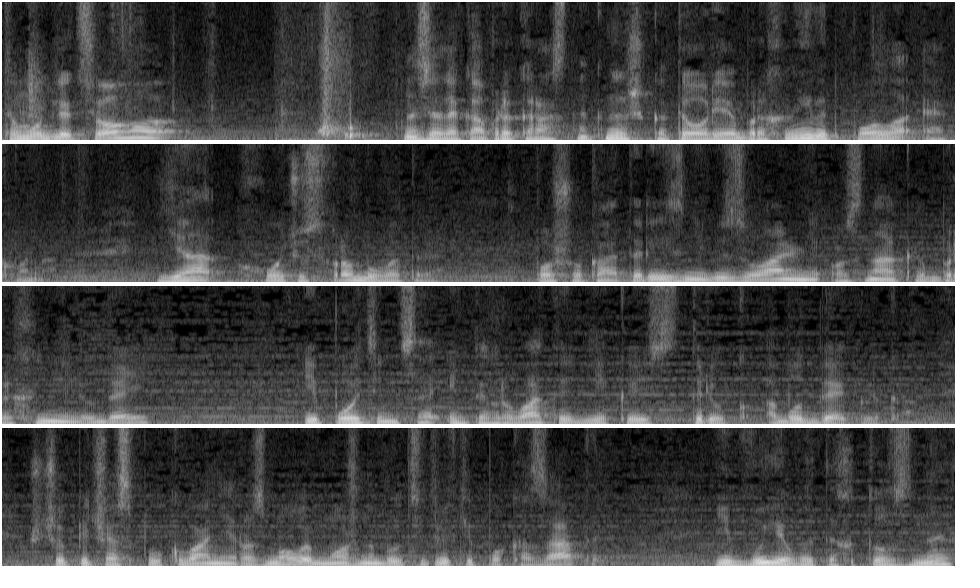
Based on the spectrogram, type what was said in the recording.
Тому для цього це така прекрасна книжка Теорія брехні від Пола Екмана. Я хочу спробувати пошукати різні візуальні ознаки брехні людей і потім це інтегрувати в якийсь трюк або декілька, щоб під час спілкування і розмови можна було ці трюки показати і виявити, хто з них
